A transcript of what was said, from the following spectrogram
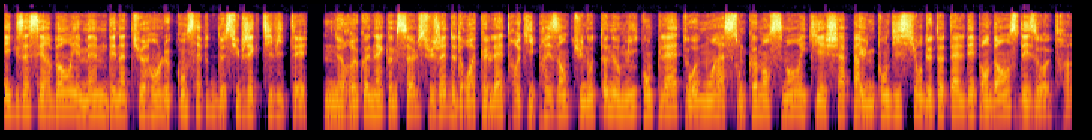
exacerbant et même dénaturant le concept de subjectivité, ne reconnaît comme seul sujet de droit que l'être qui présente une autonomie complète ou au moins à son commencement et qui échappe à une condition de totale dépendance des autres.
